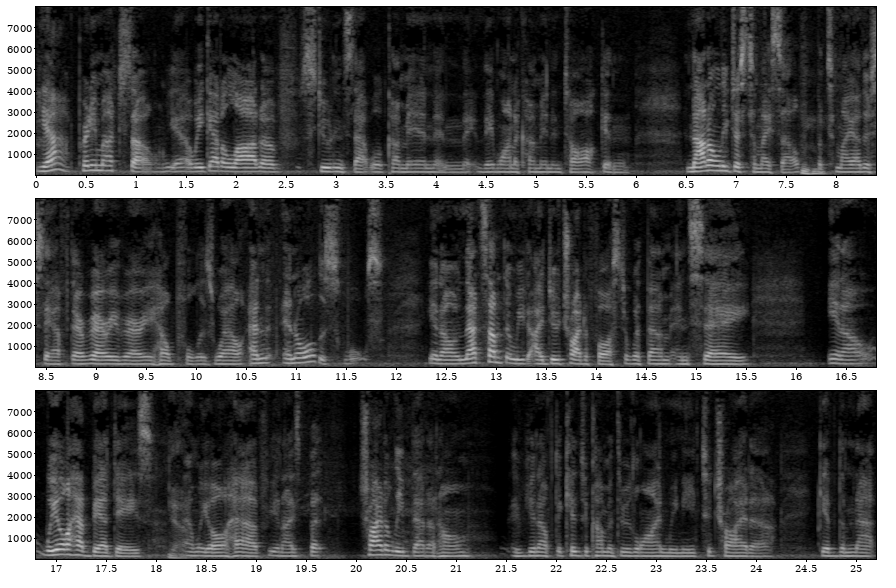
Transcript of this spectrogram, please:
Yeah, pretty much so. Yeah, we get a lot of students that will come in and they, they want to come in and talk, and not only just to myself, mm-hmm. but to my other staff. They're very, very helpful as well, and in all the schools, you know. And that's something we I do try to foster with them and say, you know, we all have bad days, Yeah. and we all have, you know, but try to leave that at home. If, you know, if the kids are coming through the line, we need to try to give them that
